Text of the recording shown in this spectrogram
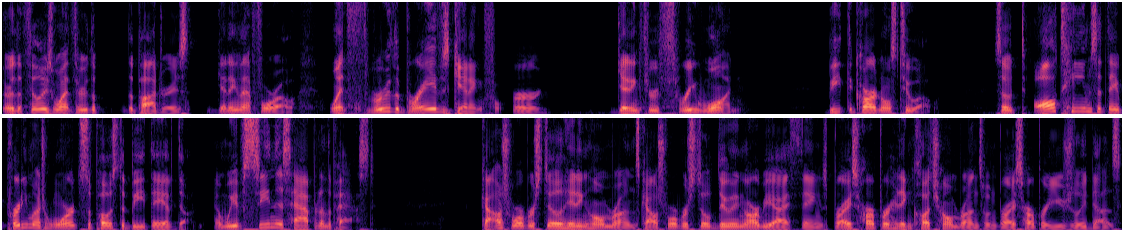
or the Phillies went through the the Padres, getting that 4-0. Went through the Braves, getting fo- or getting through 3-1. Beat the Cardinals 2-0. So all teams that they pretty much weren't supposed to beat, they have done, and we have seen this happen in the past. Kyle Schwarber still hitting home runs. Kyle Schwarber still doing RBI things. Bryce Harper hitting clutch home runs when Bryce Harper usually does.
